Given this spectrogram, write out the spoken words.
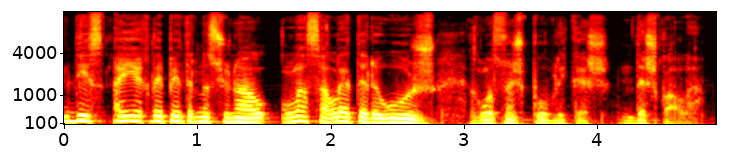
disse à RDP Internacional La Salete Araújo, Relações Públicas da escola.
